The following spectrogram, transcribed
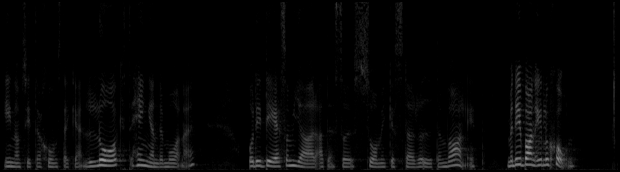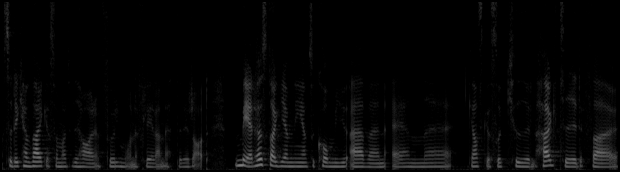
inom citationstecken, lågt hängande måne. Och det är det som gör att den ser så mycket större ut än vanligt. Men det är bara en illusion. Så det kan verka som att vi har en fullmåne flera nätter i rad. Med höstdagjämningen så kommer ju även en eh, ganska så kul högtid för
